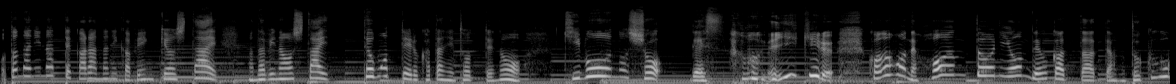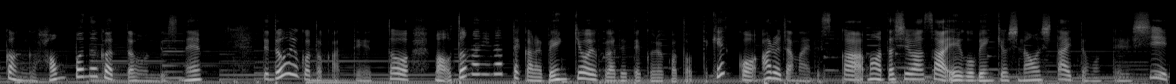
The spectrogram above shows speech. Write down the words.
大人になってから何か勉強したい学び直したいって思っている方にとっての希望の書です。もうね、言い切る。この本ね、本当に読んでよかったって、あの、読後感が半端なかった本ですね。でどういうことかっていうと、まあ、大人になってから勉強欲が出てくることって結構あるじゃないですか、まあ、私はさ英語勉強し直したいって思ってるし、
